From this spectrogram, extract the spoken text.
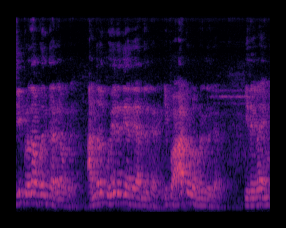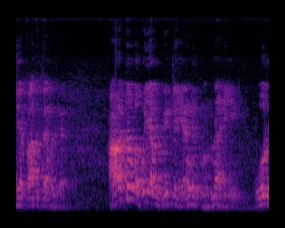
ஜீப்பில் தான் போயிருக்காரு அவர். அந்தளவுக்கு உயரதிகாரியாக இருந்திருக்காரு. இப்போ ஆட்டோவில் போயிருந்திருக்காரு இதையெல்லாம் எம்ஜிஆர் பார்த்துட்டு தான் இருந்திருக்காரு ஆட்டோவில் போய் அவர் வீட்டில் இறங்குறதுக்கு முன்னாடி ஒரு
